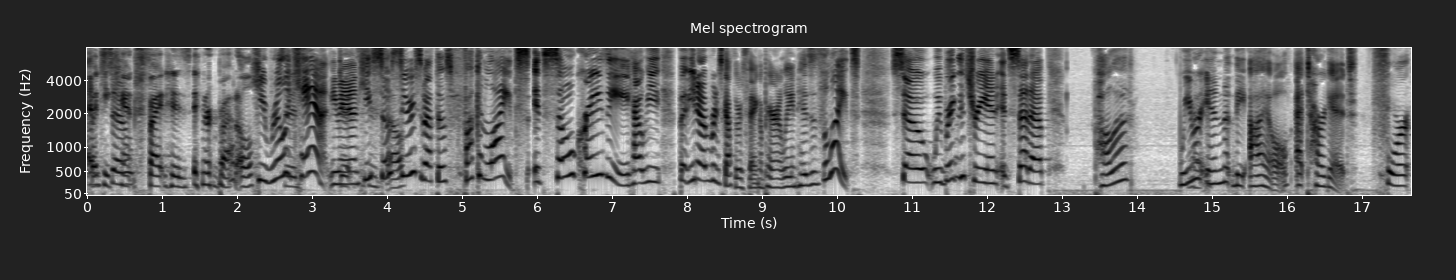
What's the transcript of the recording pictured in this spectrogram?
but he can't fight his inner battle. He really can't, man. He's so serious about those fucking lights. It's so crazy how he, but you know, everybody's got their thing apparently, and his is the lights. So we bring the tree in, it's set up. Paula, we were in the aisle at Target for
